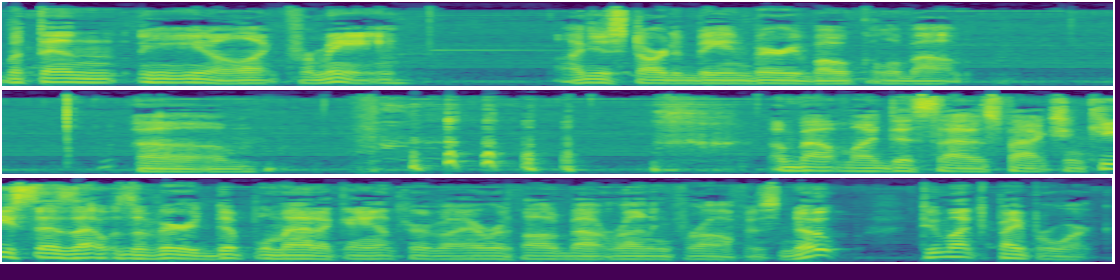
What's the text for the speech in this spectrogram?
But then, you know, like for me, I just started being very vocal about um, about my dissatisfaction. Keith says that was a very diplomatic answer if I ever thought about running for office. Nope, too much paperwork.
